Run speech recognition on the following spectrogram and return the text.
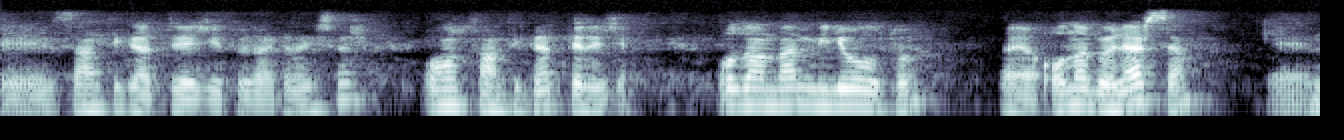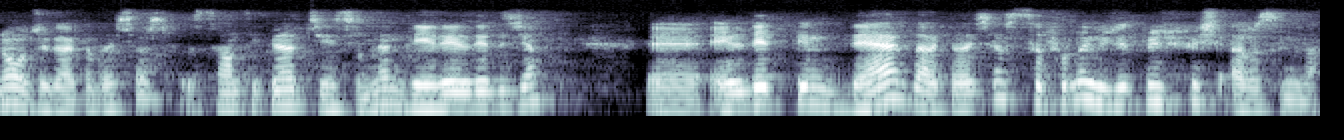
e, santigrat derece yapıyor arkadaşlar? 10 santigrat derece. O zaman ben milivoltu e, 10'a bölersem e, ne olacak arkadaşlar? Santigrat cinsinden değeri elde edeceğim. E, elde ettiğim değer de arkadaşlar 0 ile 175 arasında.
